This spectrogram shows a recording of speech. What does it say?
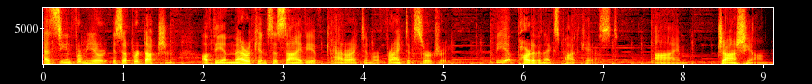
As Seen From Here is a production of the American Society of Cataract and Refractive Surgery. Be a part of the next podcast. I'm Josh Young.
